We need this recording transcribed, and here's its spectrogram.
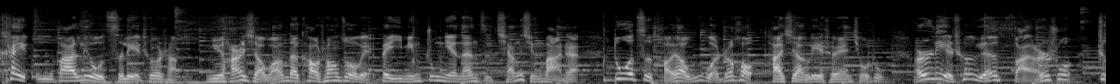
，K 五八六次列车上，女孩小王的靠窗座位被一名中年男子强行霸占，多次讨要无果之后，他向列车员求助，而列车员反而说：“这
